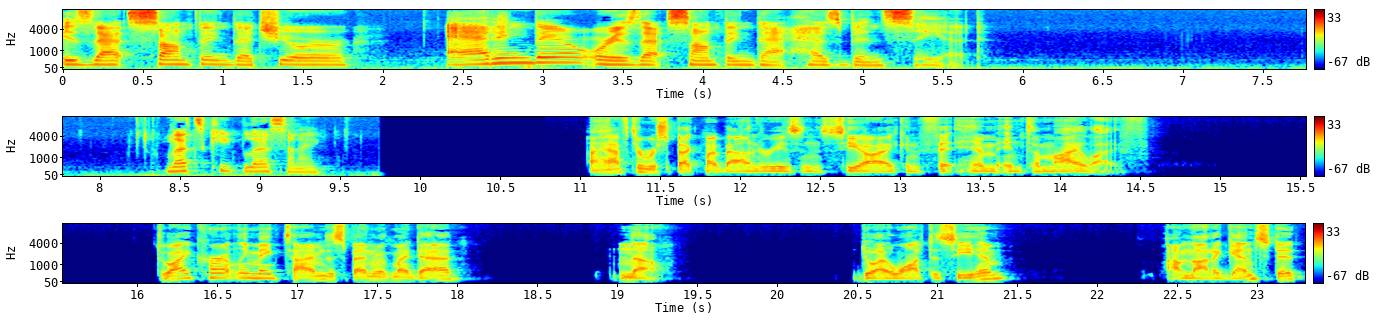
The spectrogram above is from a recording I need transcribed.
is that something that you're adding there, or is that something that has been said? Let's keep listening. I have to respect my boundaries and see how I can fit him into my life. Do I currently make time to spend with my dad? No. Do I want to see him? I'm not against it.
